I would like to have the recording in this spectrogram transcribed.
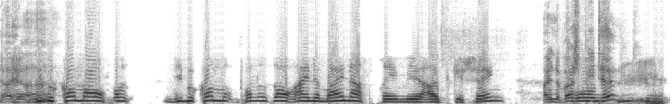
Ja, Sie ja. bekommen auch von, Sie bekommen von uns auch eine Weihnachtsprämie als Geschenk. Eine was Und bitte?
